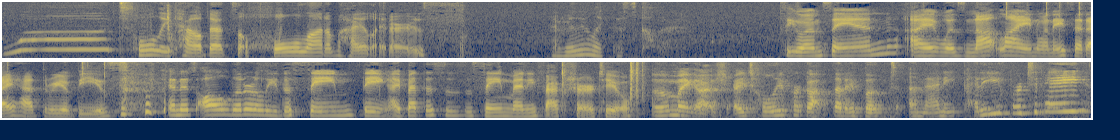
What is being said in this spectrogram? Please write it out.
What? Holy cow, that's a whole lot of highlighters. I really like this color. See what I'm saying? I was not lying when I said I had three of these. and it's all literally the same thing. I bet this is the same manufacturer too. Oh my gosh, I totally forgot that I booked a mani-pedi for today.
